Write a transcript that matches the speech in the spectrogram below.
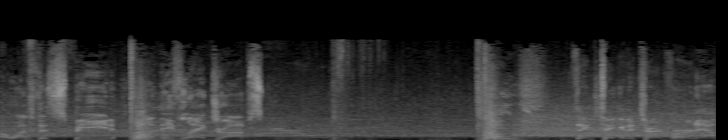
Oh, watch the speed on these leg drops. Things taking a turn for her now.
